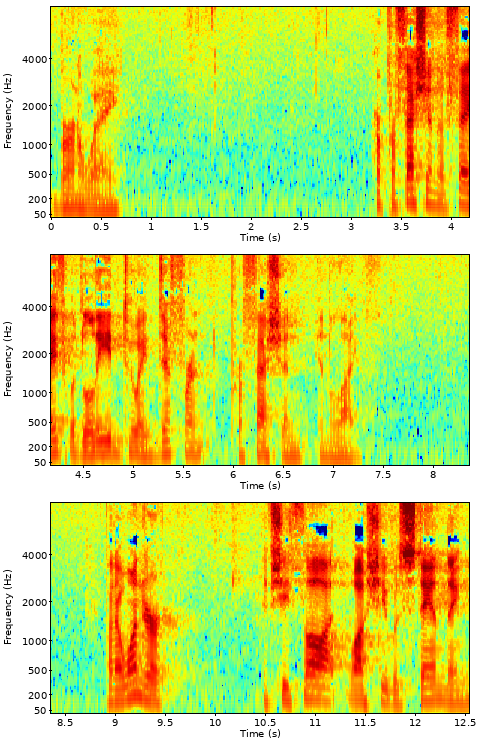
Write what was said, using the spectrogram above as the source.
burn away. Her profession of faith would lead to a different profession in life. But I wonder if she thought while she was standing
